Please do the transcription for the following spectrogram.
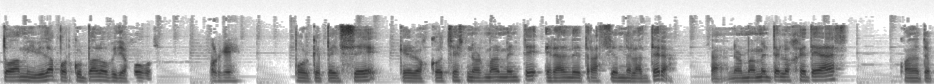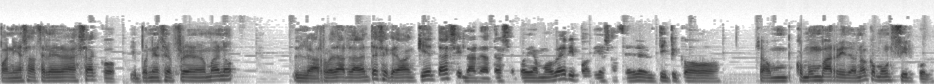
toda mi vida por culpa de los videojuegos. ¿Por qué? Porque pensé que los coches normalmente eran de tracción delantera. O sea, normalmente en los GTAs, cuando te ponías a acelerar a saco y ponías el freno de mano, las ruedas de adelante se quedaban quietas y las de atrás se podían mover y podías hacer el típico, o sea, un- como un barrido, ¿no? Como un círculo.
